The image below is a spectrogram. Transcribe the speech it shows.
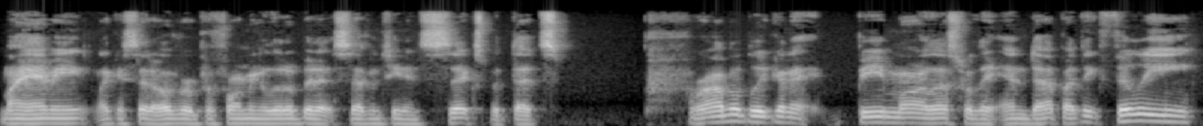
Miami, like I said, overperforming a little bit at 17 and 6, but that's probably going to be more or less where they end up. I think Philly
